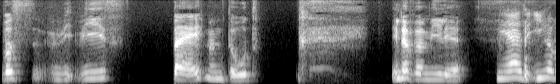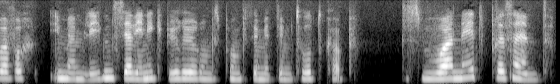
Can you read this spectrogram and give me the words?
was, wie, wie ist bei euch mit dem Tod in der Familie? Ja, also ich habe einfach in meinem Leben sehr wenig Berührungspunkte mit dem Tod gehabt. Das war nicht präsent.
